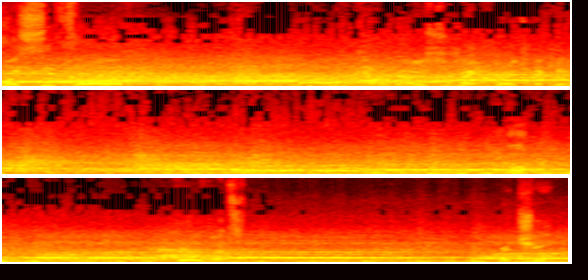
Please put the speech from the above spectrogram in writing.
Hoists it forward. That'll go straight through to the keeper. Look. Gilbert. Ritchie.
